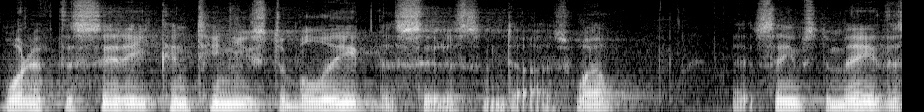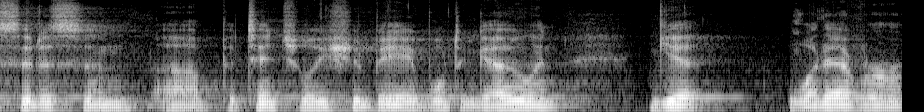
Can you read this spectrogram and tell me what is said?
What if the city continues to believe the citizen does? Well, it seems to me the citizen uh, potentially should be able to go and get whatever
